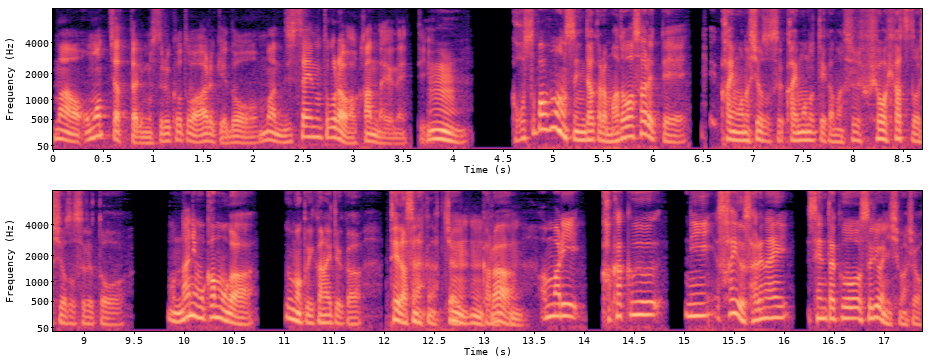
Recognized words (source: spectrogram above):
まあ、思っちゃったりもすることはあるけど、まあ、実際のところは分かんないよねっていう。う。ん、コストパフォーマンスにだから惑わされて買い物しようとする買い物っていうかまあ消費活動しようとするともう何もかもがうまくいかないというか手出せなくなっちゃうから、あんまり価格に左右されない選択をするようにしましょう。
